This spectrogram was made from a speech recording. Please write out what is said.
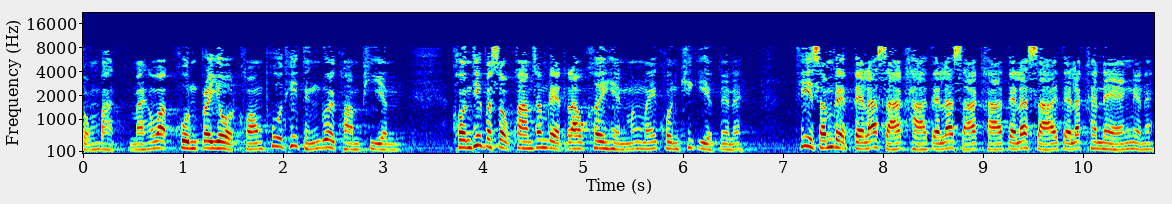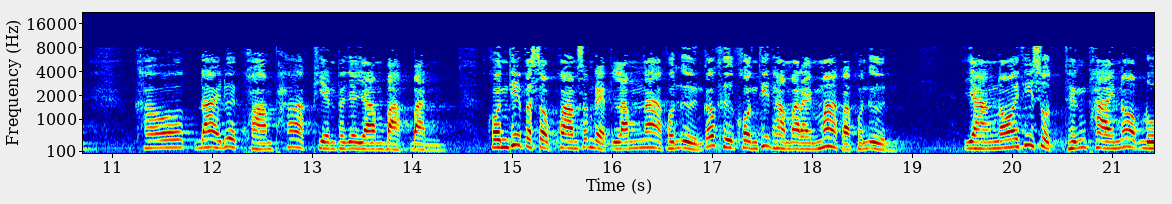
สมบัติ หมายคว่าคุณประโยชน์ของผู้ที่ถึงด้วยความเพียร คนที่ประสบความสำเร็จเราเคยเห็นมั้งไหมคนขี้เกียจเนี่ยนะที่สำเร็จแต่ละสาขาแต่ละสาขาแต่ละสายแต่ละแขนงเนี่ยนะเขาได้ด้วยความภาคเพียรพยายามบากบัน่นคนที่ประสบความสำเร็จล้ำหน้าคนอื่น ก็คือคนที่ทำอะไรมากกว่าคนอื่น อย่างน้อยที่สุดถึงภายนอกดู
